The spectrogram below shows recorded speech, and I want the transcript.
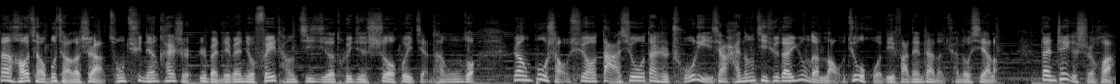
但好巧不巧的是啊，从去年开始，日本这边就非常积极地推进社会减碳工作，让不少需要大修但是处理一下还能继续在用的老旧火力发电站呢全都歇了。但这个时候啊，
